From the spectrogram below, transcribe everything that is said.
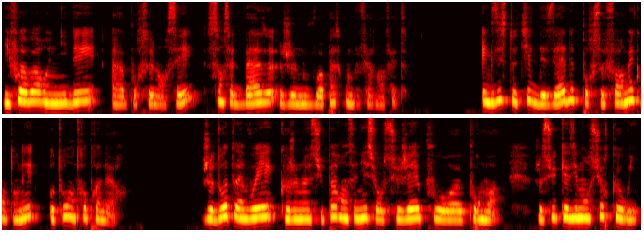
Il faut avoir une idée euh, pour se lancer. Sans cette base, je ne vois pas ce qu'on peut faire en fait. Existe-t-il des aides pour se former quand on est auto-entrepreneur? Je dois t'avouer que je ne suis pas renseignée sur le sujet pour, euh, pour moi. Je suis quasiment sûre que oui.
